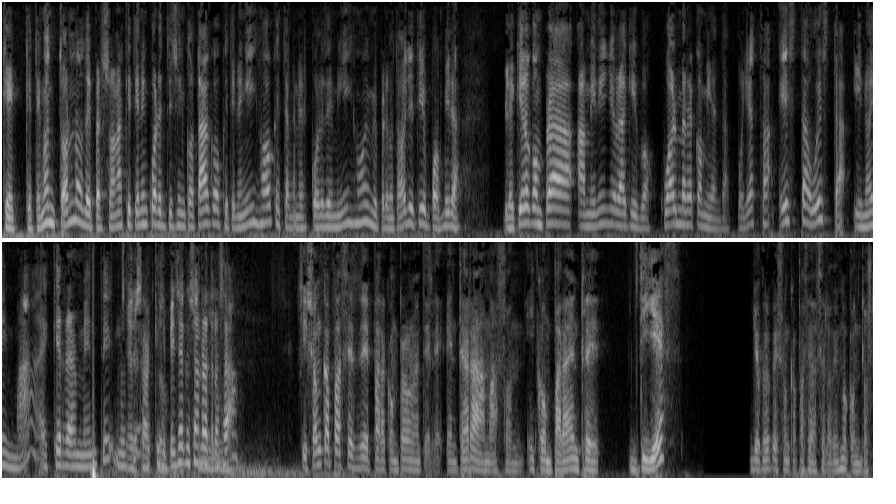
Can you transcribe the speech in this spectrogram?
que, que, tengo entornos de personas que tienen 45 tacos, que tienen hijos, que están en el cole de mi hijo y me preguntan, oye tío, pues mira, le quiero comprar a mi niño la Xbox, ¿cuál me recomienda? Pues ya está, esta o esta, y no hay más. Es que realmente, no sé, es que se piensa que son retrasados. Si son capaces de, para comprar una tele, entrar a Amazon y comparar entre 10, yo creo que son capaces de hacer lo mismo con dos,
